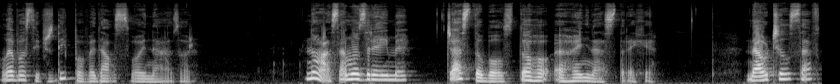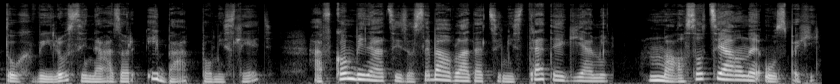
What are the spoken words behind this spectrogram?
lebo si vždy povedal svoj názor. No a samozrejme, často bol z toho oheň na streche. Naučil sa v tú chvíľu si názor iba pomyslieť a v kombinácii so sebaovládacími stratégiami mal sociálne úspechy.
